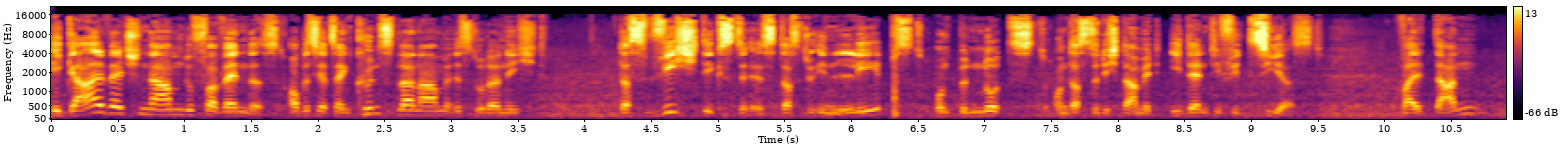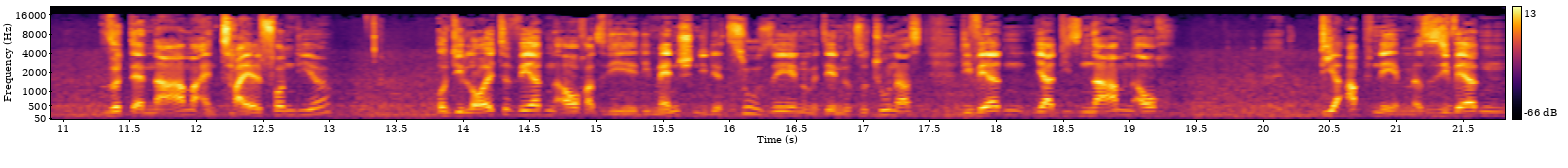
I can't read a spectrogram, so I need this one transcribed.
Egal welchen Namen du verwendest, ob es jetzt ein Künstlername ist oder nicht, das Wichtigste ist, dass du ihn lebst und benutzt und dass du dich damit identifizierst. Weil dann wird der Name ein Teil von dir. Und die Leute werden auch, also die, die Menschen, die dir zusehen und mit denen du zu tun hast, die werden ja diesen Namen auch äh, dir abnehmen. Also sie werden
